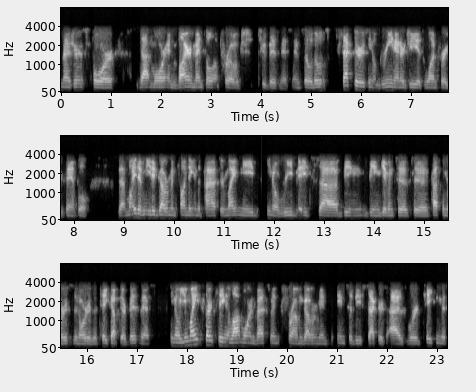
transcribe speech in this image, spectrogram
measures for that more environmental approach to business. And so those sectors, you know, green energy is one, for example, that might have needed government funding in the past or might need, you know, rebates uh, being being given to, to customers in order to take up their business. You know, you might start seeing a lot more investment from governments into these sectors as we're taking this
